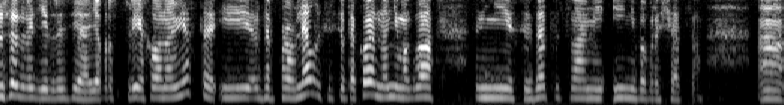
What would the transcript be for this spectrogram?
Ну что, дорогие друзья, я просто приехала на место и заправлялась и все такое, но не могла не связаться с вами и не попрощаться. А,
